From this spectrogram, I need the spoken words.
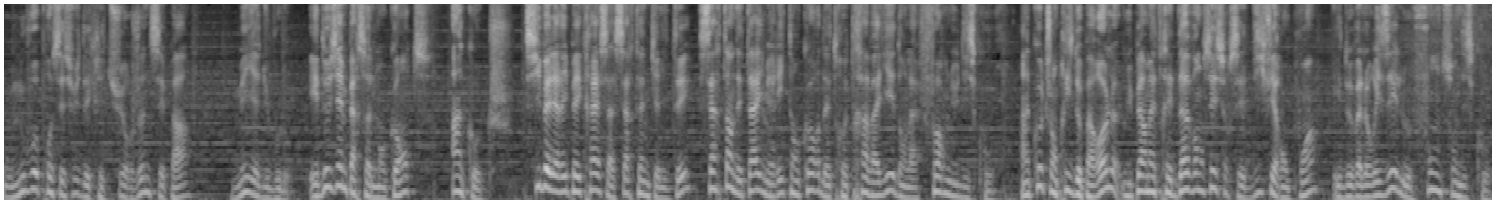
ou nouveau processus d'écriture, je ne sais pas, mais il y a du boulot. Et deuxième personne manquante, un coach. Si Valérie Pécresse a certaines qualités, certains détails méritent encore d'être travaillés dans la forme du discours. Un coach en prise de parole lui permettrait d'avancer sur ces différents points et de valoriser le fond de son discours.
